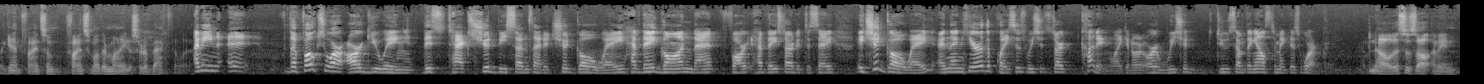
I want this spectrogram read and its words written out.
again, find some, find some other money to sort of backfill it. I mean, uh, the folks who are arguing this tax should be sunsetted, should go away, have they gone that far have they started to say it should go away, and then here are the places we should start cutting, like, or, or we should do something else to make this work? No, this is all, I mean,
